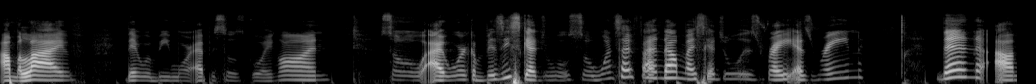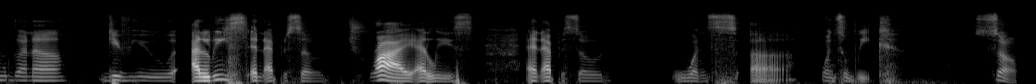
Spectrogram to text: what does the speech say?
I'm alive. There will be more episodes going on. So I work a busy schedule. So once I find out my schedule is right as rain, then I'm gonna give you at least an episode try at least an episode once uh once a week. So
